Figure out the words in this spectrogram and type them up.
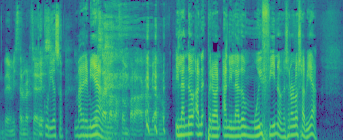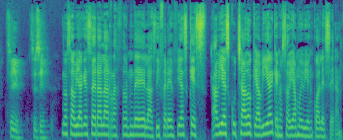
de Mr. Mercedes. Qué curioso. Madre mía. Esa es la razón para cambiarlo. Hilando, pero han hilado muy fino, eso no lo sabía. Sí, sí, sí. No sabía que esa era la razón de las diferencias que había escuchado que había y que no sabía muy bien cuáles eran.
